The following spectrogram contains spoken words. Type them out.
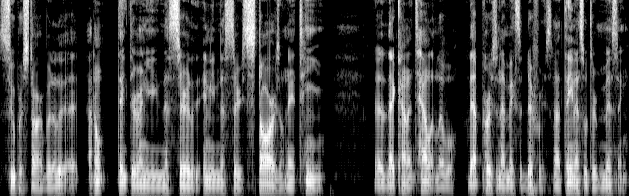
superstar, but uh, I don't think there are any necessarily any necessary stars on that team. Uh, that kind of talent level, that person that makes a difference, and I think that's what they're missing.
